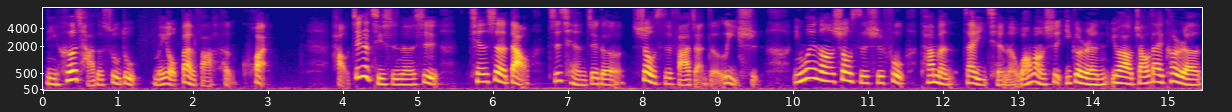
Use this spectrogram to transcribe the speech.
你喝茶的速度没有办法很快。好，这个其实呢是牵涉到之前这个寿司发展的历史。因为呢，寿司师傅他们在以前呢，往往是一个人又要招待客人，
